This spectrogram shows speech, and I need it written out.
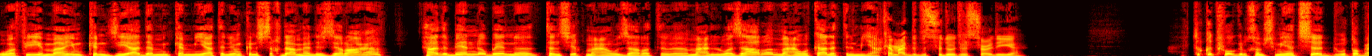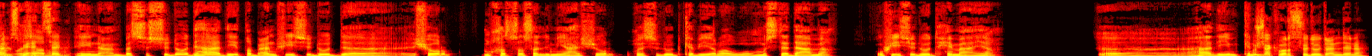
وفيه ما يمكن زيادة من كميات اللي يمكن استخدامها للزراعة هذا بيننا وبين التنسيق مع وزارة مع الوزارة مع وكالة المياه. كم عدد السدود في السعودية؟ اعتقد فوق ال 500 سد وطبعا 500 الوزاره سد. إي نعم بس السدود هذه طبعا في سدود آه، شرب مخصصة لمياه الشرب وسدود كبيرة ومستدامة وفي سدود حماية آه هذه يمكن وش أكبر السدود عندنا؟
